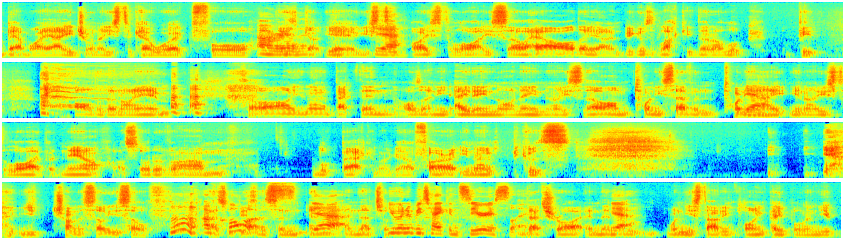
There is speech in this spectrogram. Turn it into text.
about my age when I used to go work for. Oh, I really? go- yeah, I used, Yeah. To, I used to lie. So how old are you? And because lucky that I look a bit older than I am. So, oh, you know, back then I was only 18, 19. And I used to, oh, I'm 27, 28. Yeah. You know, I used to lie. But now I sort of um, look back and I go, far out, you know, because you're trying to sell yourself hmm, Of as a business. And, and, yeah. and that's you want to be taken seriously. that's right. And then Yeah. when you start employing people and you,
